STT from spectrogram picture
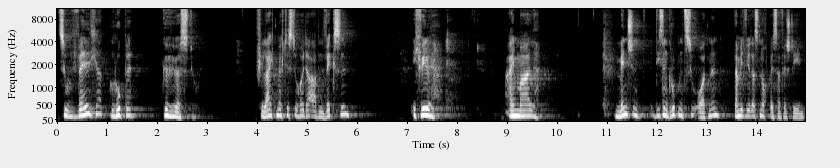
zu welcher Gruppe gehörst du? Vielleicht möchtest du heute Abend wechseln. Ich will einmal Menschen diesen Gruppen zuordnen, damit wir das noch besser verstehen.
